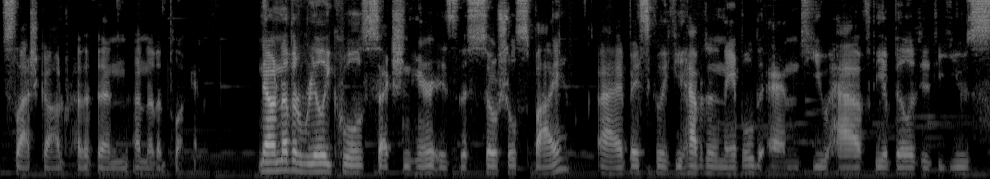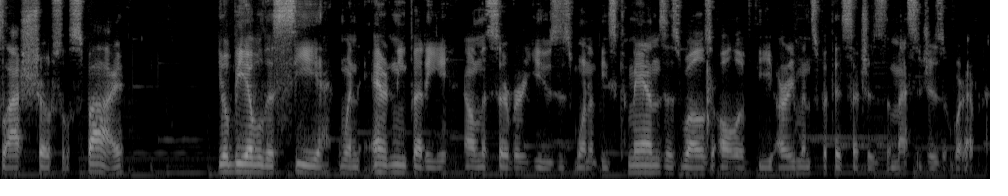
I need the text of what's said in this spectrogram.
slash God rather than another plugin. Now another really cool section here is the Social Spy. Uh, basically, if you have it enabled and you have the ability to use slash social spy, you'll be able to see when anybody on the server uses one of these commands as well as all of the arguments with it such as the messages or whatever.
